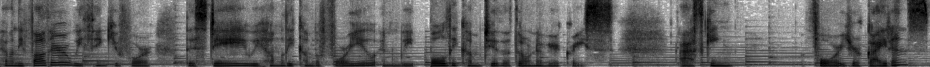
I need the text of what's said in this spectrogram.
Heavenly Father, we thank you for this day. We humbly come before you and we boldly come to the throne of your grace, asking for your guidance.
